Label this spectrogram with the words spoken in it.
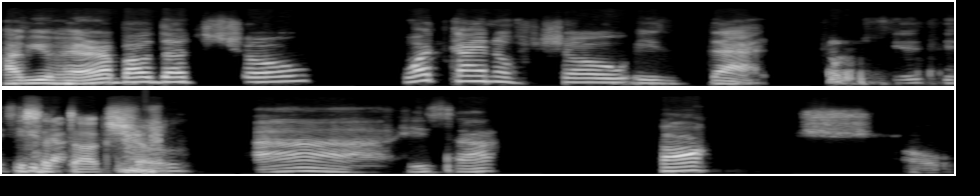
Have you heard about that show? What kind of show is that? Is- is It's it a talk show. Ah, it's a talk show.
